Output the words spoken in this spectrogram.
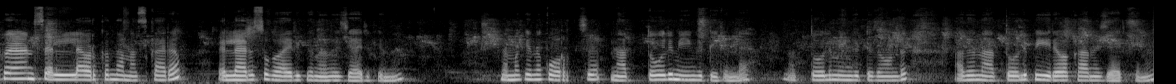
ഫ്രണ്ട്സ് എല്ലാവർക്കും നമസ്കാരം. എല്ലാവരും സുഖമായിരിക്കുന്നതെന്ന് വിചാരിക്കുന്നു. നമുക്കിന്ന് കുറച്ച് നത്തോലി മീൻ കിട്ടിയിട്ടുണ്ട്. നത്തോലി മീൻ കിട്ടിയതുകൊണ്ട് അത് നത്തോലി പീര വെക്കാമെന്ന് വിചാരിക്കുന്നു.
